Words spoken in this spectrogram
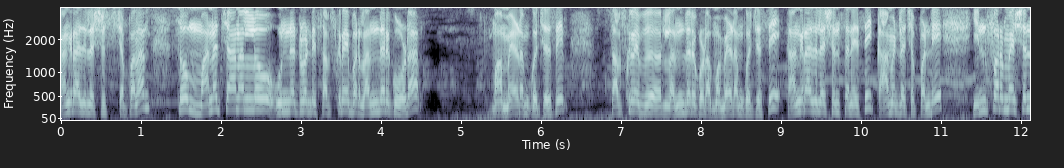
కంగ్రాచులేషన్స్ చెప్పాలా. సో మన ఛానల్లో ఉన్నటువంటి సబ్స్క్రైబర్లు అందరూ కూడా మా మేడంకి వచ్చేసి సబ్స్క్రైబర్లు అందరూ కూడా మా మేడంకి వచ్చేసి కంగ్రాచులేషన్స్ అనేసి కామెంట్లో చెప్పండి. ఇన్ఫర్మేషన్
